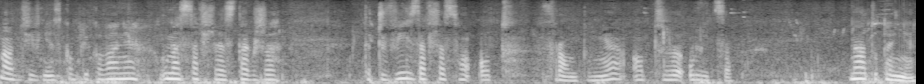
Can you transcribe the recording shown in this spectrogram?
No dziwnie, skomplikowanie. U nas zawsze jest tak, że te drzwi zawsze są od frontu, nie? Od ulicy. No a tutaj nie.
